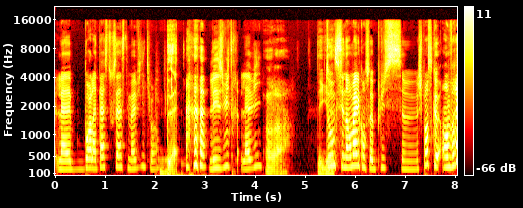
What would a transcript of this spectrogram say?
la... boire la tasse, tout ça, c'était ma vie, tu vois. Les huîtres, la vie. Oh. Donc c'est normal qu'on soit plus. euh, Je pense que en vrai,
